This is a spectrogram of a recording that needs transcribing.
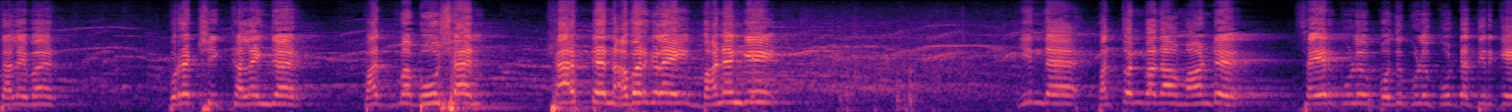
தலைவர் புரட்சி கலைஞர் பத்மபூஷன் கேப்டன் அவர்களை வணங்கி இந்த பத்தொன்பதாம் ஆண்டு செயற்குழு பொதுக்குழு கூட்டத்திற்கு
